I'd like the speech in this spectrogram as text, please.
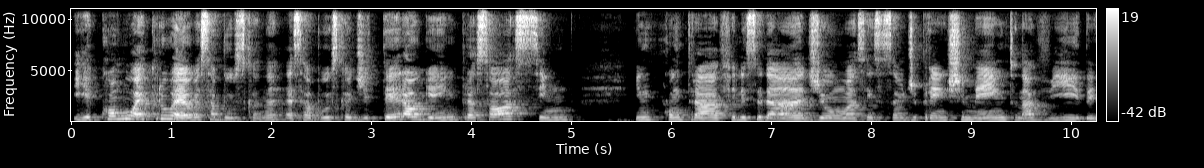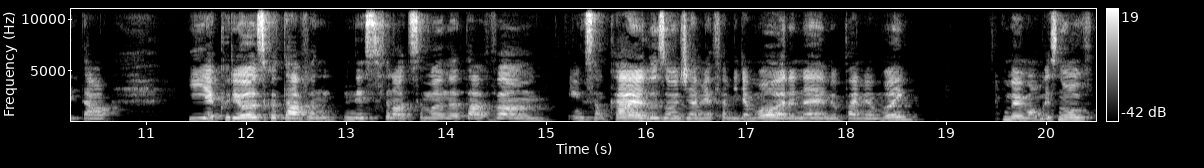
e é como é cruel essa busca, né? Essa busca de ter alguém para só assim encontrar felicidade ou uma sensação de preenchimento na vida e tal. E é curioso que eu estava nesse final de semana, eu tava em São Carlos, onde a minha família mora, né? Meu pai e minha mãe meu irmão mais novo,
